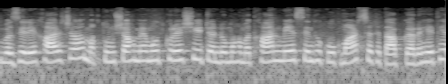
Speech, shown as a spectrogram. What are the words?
वज़ीर खारजा मखतूम शाह महमूद कुरैशी, टंडू मोहम्मद खान में सिंध हुकूक मार्च से खिताब कर रहे थे।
